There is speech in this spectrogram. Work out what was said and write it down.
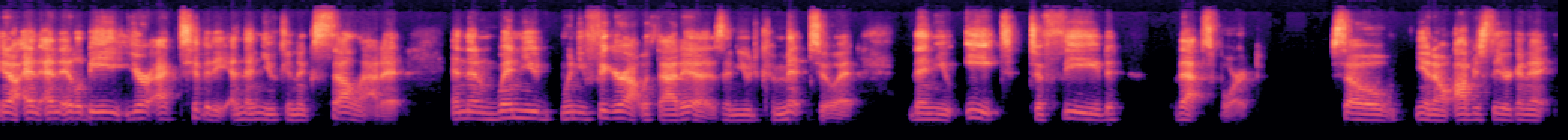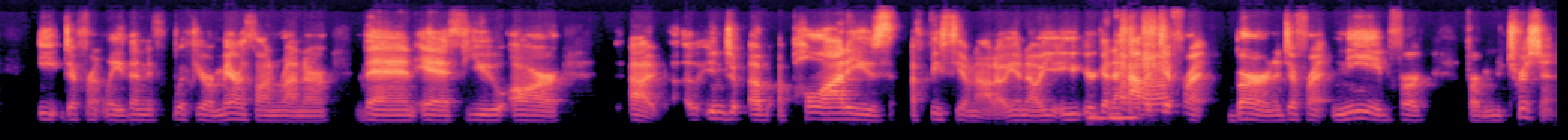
you know and and it'll be your activity and then you can excel at it and then when you when you figure out what that is and you'd commit to it then you eat to feed that sport so you know obviously you're going to eat differently than if, if you're a marathon runner than if you are uh, a, a, Pilates aficionado. You know, you, you're going to have a mm-hmm. different burn, a different need for for nutrition.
